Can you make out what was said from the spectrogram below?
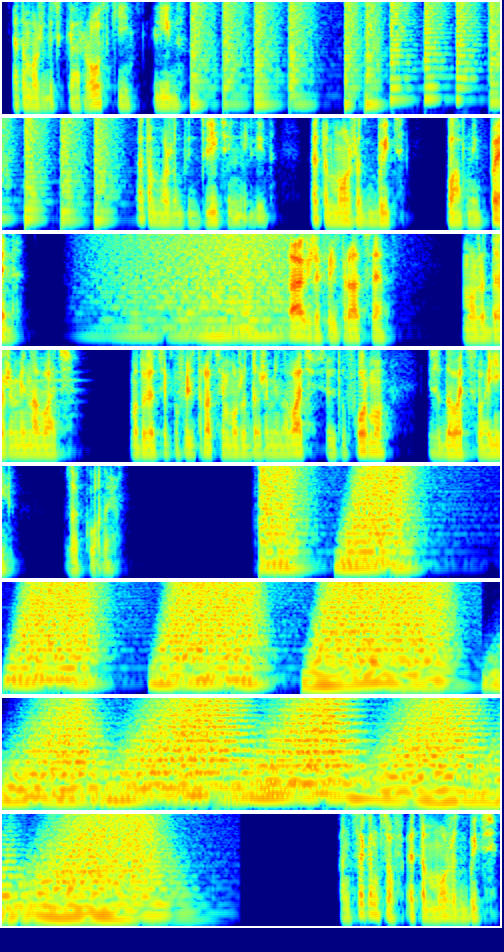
Это может быть короткий лид. Это может быть длительный лид. Это может быть плавный пэд. Также фильтрация может даже миновать. Модуляция по фильтрации может даже миновать всю эту форму и задавать свои законы. В конце концов, это может быть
